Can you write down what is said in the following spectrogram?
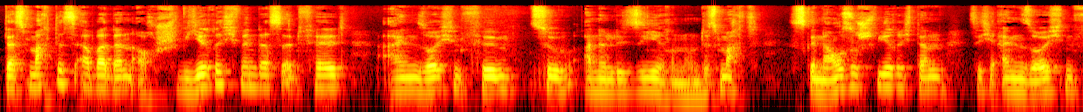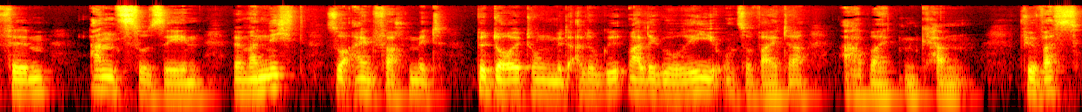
Das macht es aber dann auch schwierig, wenn das entfällt, einen solchen Film zu analysieren. Und es macht es genauso schwierig, dann sich einen solchen Film anzusehen, wenn man nicht so einfach mit Bedeutung, mit Allegorie und so weiter arbeiten kann. Für was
